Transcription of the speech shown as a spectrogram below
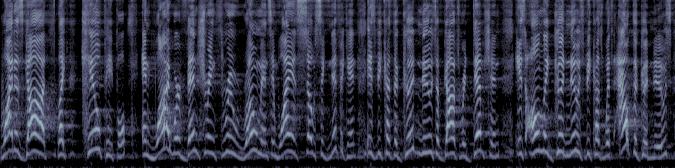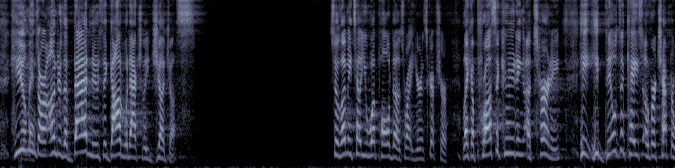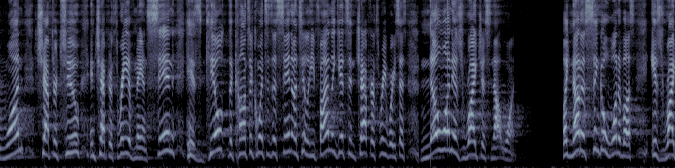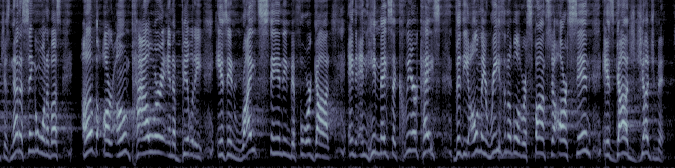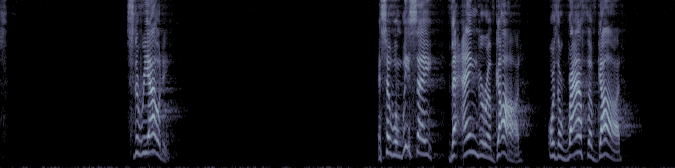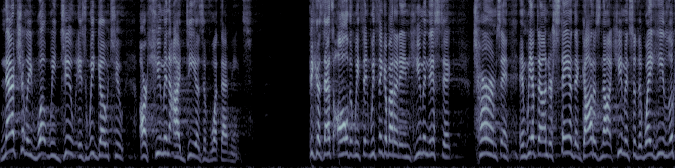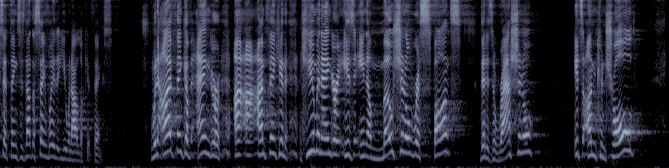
Why does God like kill people? And why we're venturing through Romans and why it's so significant is because the good news of God's redemption is only good news because without the good news, humans are under the bad news that God would actually judge us. So let me tell you what Paul does right here in Scripture. Like a prosecuting attorney, he, he builds a case over chapter 1, chapter 2, and chapter 3 of man's sin, his guilt, the consequences of sin, until he finally gets in chapter 3 where he says, No one is righteous, not one. Like, not a single one of us is righteous. Not a single one of us of our own power and ability is in right standing before God. And, and he makes a clear case that the only reasonable response to our sin is God's judgment. It's the reality. And so when we say the anger of God or the wrath of God, naturally what we do is we go to our human ideas of what that means. Because that's all that we think. We think about it in humanistic terms, and, and we have to understand that God is not human, so the way He looks at things is not the same way that you and I look at things. When I think of anger, I, am thinking human anger is an emotional response that is irrational, it's uncontrolled,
